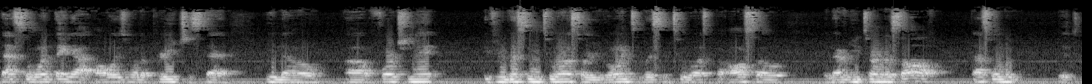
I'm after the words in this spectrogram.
that's the one thing I always want to preach is that you know, uh, fortunate if you're listening to us or you're going to listen to us, but also whenever you turn us off, that's when the it's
